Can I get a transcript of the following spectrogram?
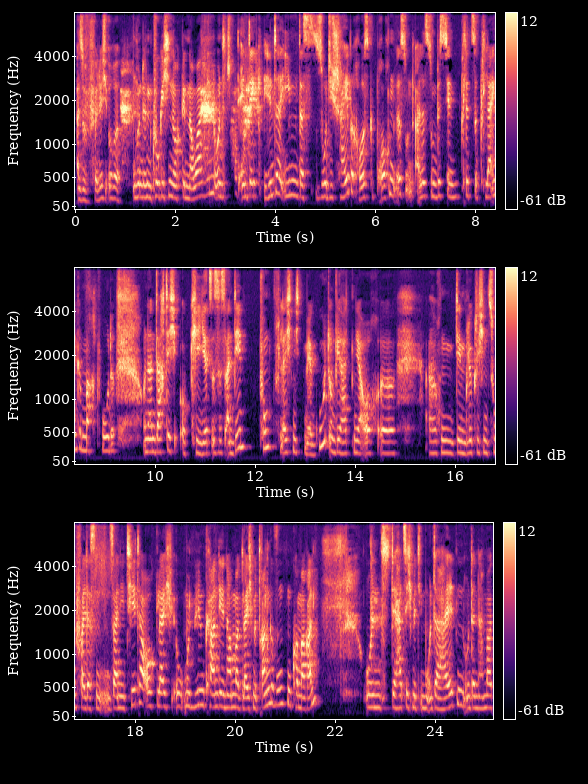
Also völlig irre. Und dann gucke ich noch genauer hin und entdecke hinter ihm, dass so die Scheibe rausgebrochen ist und alles so ein bisschen klitzeklein gemacht wurde. Und dann dachte ich, okay, jetzt ist es an dem Punkt vielleicht nicht mehr gut. Und wir hatten ja auch äh, auch den glücklichen Zufall, dass ein Sanitäter auch gleich um hin kam. Den haben wir gleich mit dran gewunken, komm mal ran. Und der hat sich mit ihm unterhalten und dann haben wir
